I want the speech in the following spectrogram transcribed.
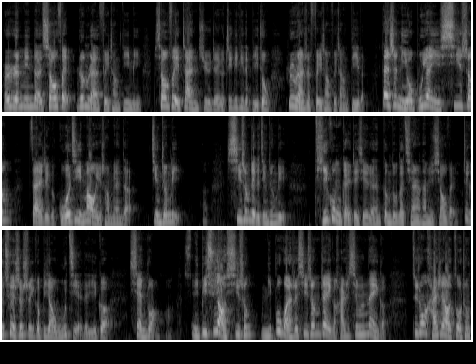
而人民的消费仍然非常低迷，消费占据这个 GDP 的比重仍然是非常非常低的。但是你又不愿意牺牲在这个国际贸易上面的竞争力啊，牺牲这个竞争力，提供给这些人更多的钱让他们去消费，这个确实是一个比较无解的一个现状啊。你必须要牺牲，你不管是牺牲这个还是牺牲那个，最终还是要做成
